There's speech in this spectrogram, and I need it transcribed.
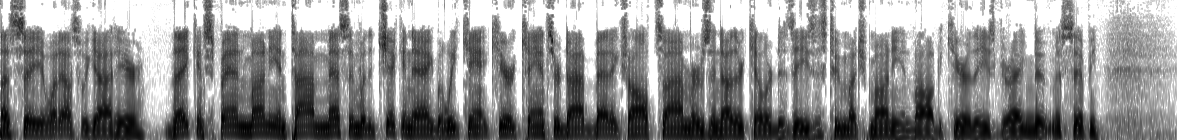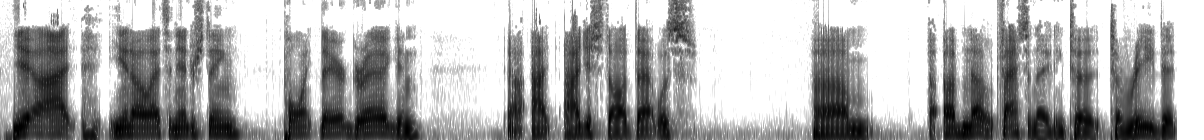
Let's see what else we got here. They can spend money and time messing with a chicken egg, but we can't cure cancer, diabetics, Alzheimer's, and other killer diseases. Too much money involved to cure these. Greg Newton, Mississippi. Yeah, I, you know, that's an interesting point there, Greg, and I, I just thought that was um, of note, fascinating to to read. That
